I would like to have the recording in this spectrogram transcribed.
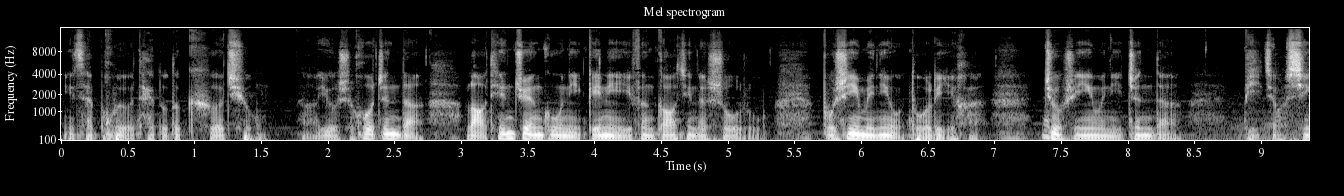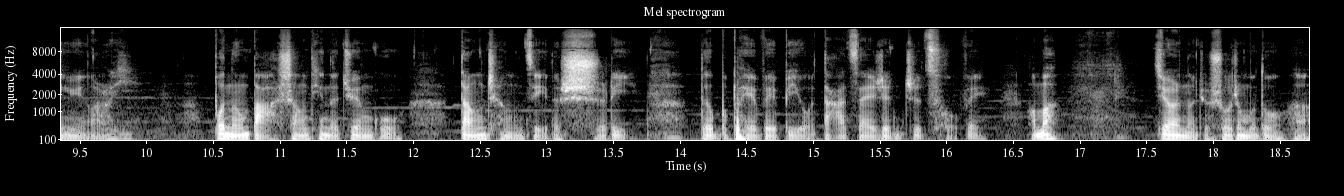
你才不会有太多的苛求啊！有时候真的，老天眷顾你，给你一份高薪的收入，不是因为你有多厉害，就是因为你真的比较幸运而已。不能把上天的眷顾当成自己的实力，德不配位，必有大灾，人之错位，好吗？今儿呢就说这么多哈。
